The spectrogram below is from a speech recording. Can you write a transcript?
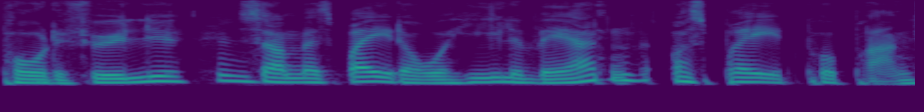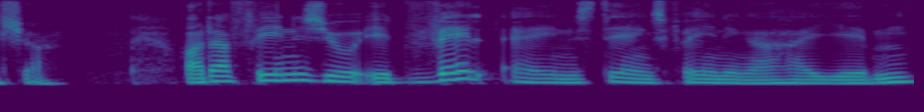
portefølje, mm. som er spredt over hele verden og spredt på brancher. Og der findes jo et væld af investeringsforeninger herhjemme,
